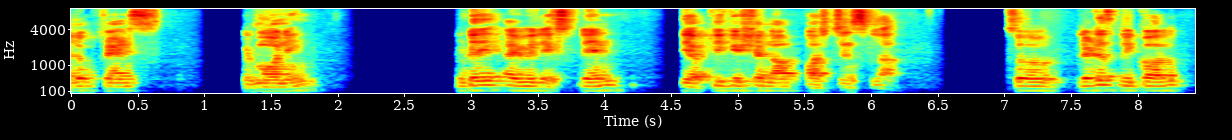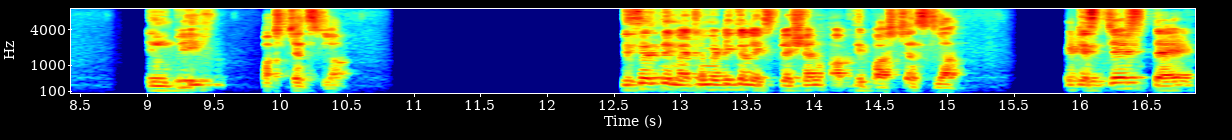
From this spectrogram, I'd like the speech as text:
Hello friends, good morning. Today I will explain the application of Paschen's law. So let us recall in brief Paschen's law. This is the mathematical expression of the Paschen's law. It states that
